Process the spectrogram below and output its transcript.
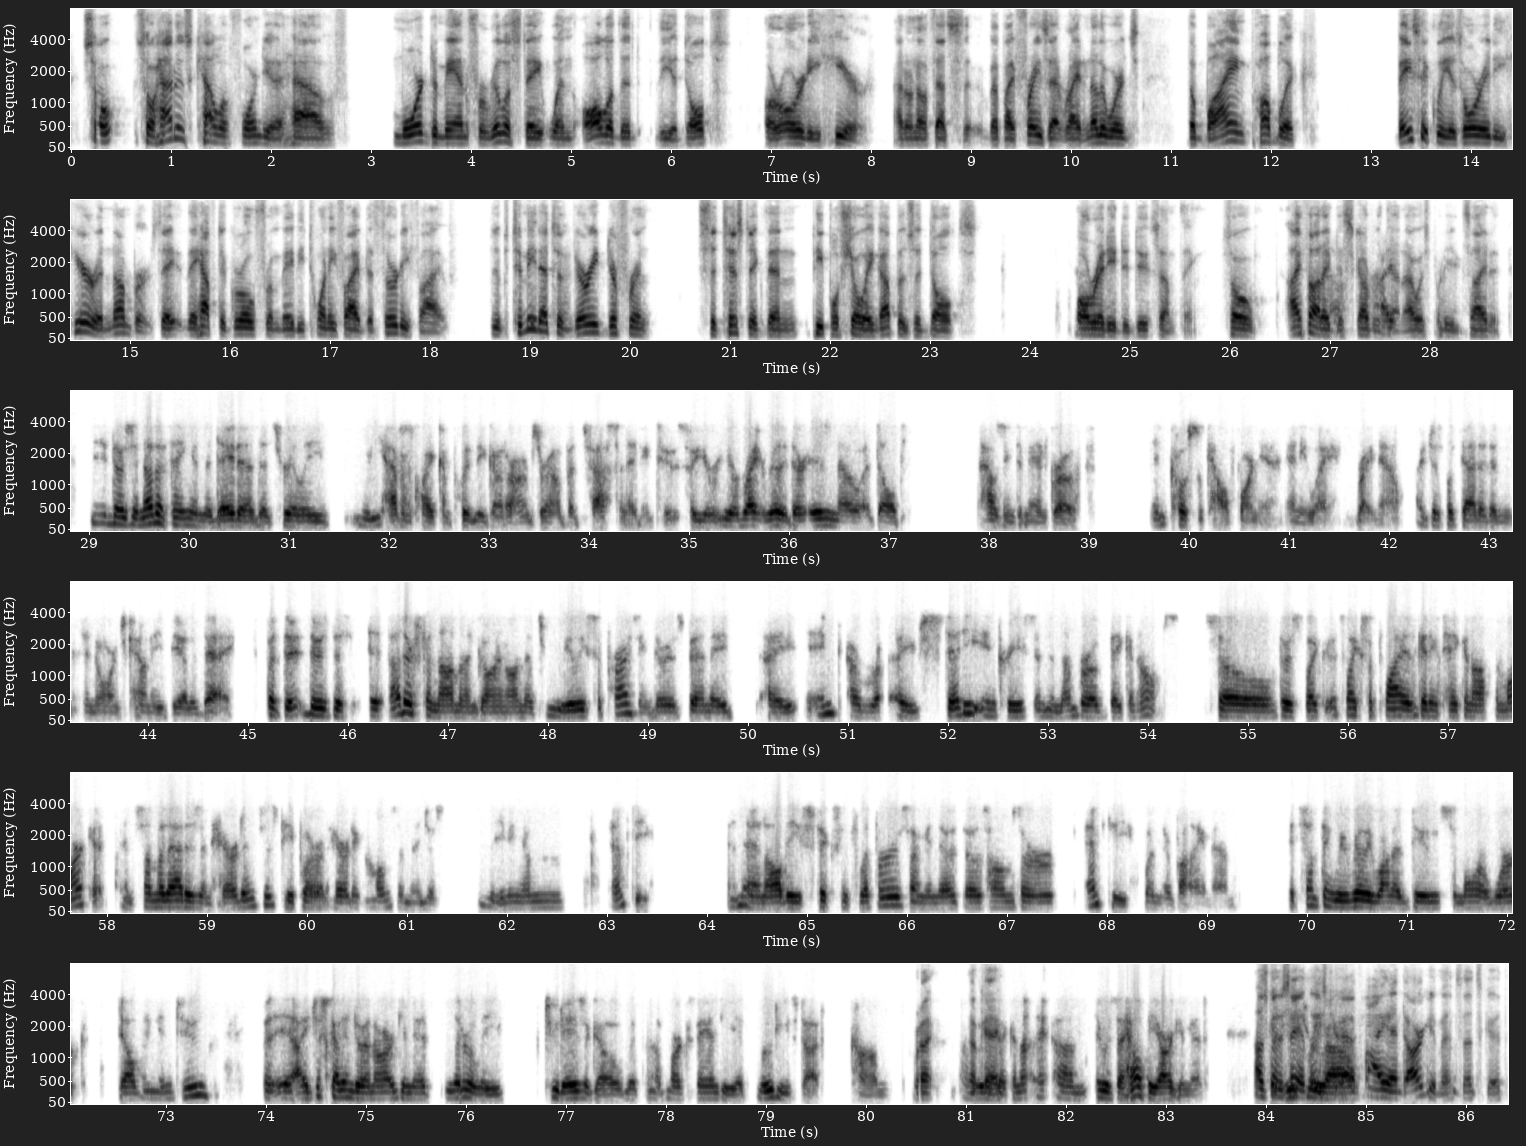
So, so how does California have more demand for real estate when all of the the adults are already here. I don't know if that's, if I phrase that right. In other words, the buying public basically is already here in numbers. They they have to grow from maybe 25 to 35. To me, that's a very different statistic than people showing up as adults already to do something. So I thought I discovered uh, I, that. I was pretty excited. There's another thing in the data that's really we haven't quite completely got our arms around, but it's fascinating too. So you're you're right. Really, there is no adult housing demand growth in coastal California anyway right now. I just looked at it in, in Orange County the other day. But there, there's this eh, other phenomenon going on that's really surprising. There has been a a, a, a steady increase in the number of vacant homes. So there's like it's like supply is getting taken off the market, and some of that is inheritances. People are inheriting homes and then just leaving them empty. And then all these fix and flippers, I mean, those, those homes are empty when they're buying them. It's something we really want to do some more work delving into. But it, I just got into an argument literally two days ago with uh, Mark Zandi at Moody's.com. Right. Okay. Um, it was a healthy argument. I was going to say, at least you have high end arguments. That's good.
